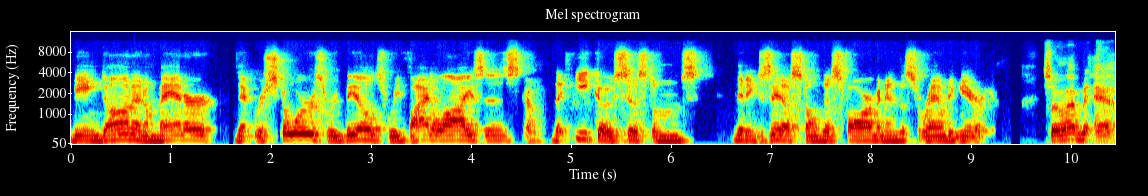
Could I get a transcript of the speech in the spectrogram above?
being done in a manner that restores, rebuilds, revitalizes yeah. the ecosystems that exist on this farm and in the surrounding area. So I'm uh,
